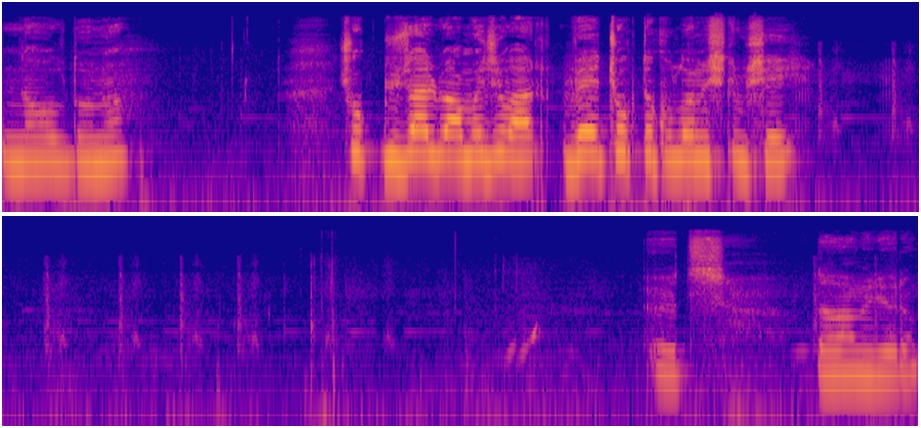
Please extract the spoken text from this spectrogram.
ne olduğunu. Çok güzel bir amacı var ve çok da kullanışlı bir şey. Evet. Devam ediyorum.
